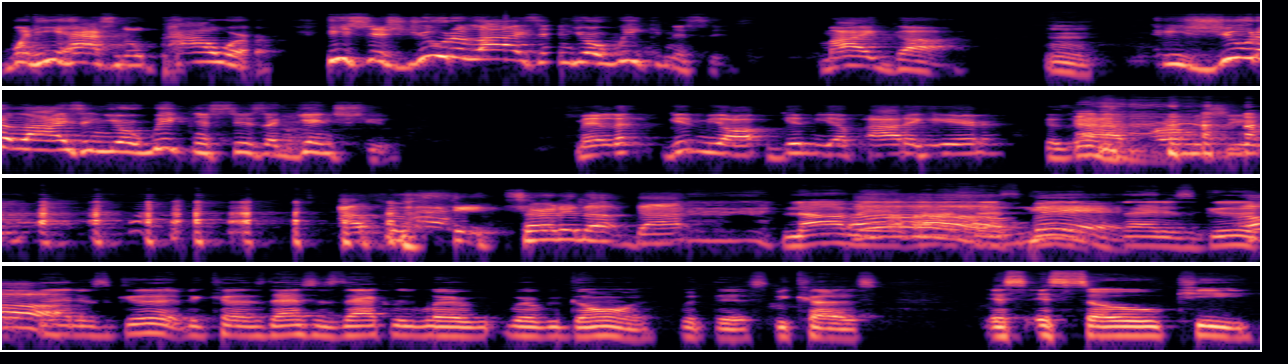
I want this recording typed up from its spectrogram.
when he has no power. He's just utilizing your weaknesses. My God. Mm. He's utilizing your weaknesses against you. Man, let get me off, get me up out of here. Because I promise you, I feel like turn it up, Doc. Nah, man, oh, that's man. good. That is good. Oh. That is good because that's exactly where where we're going with this because it's it's so key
